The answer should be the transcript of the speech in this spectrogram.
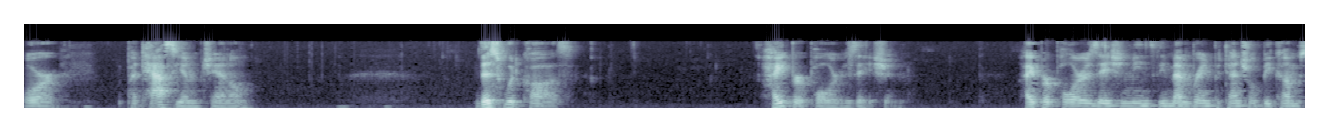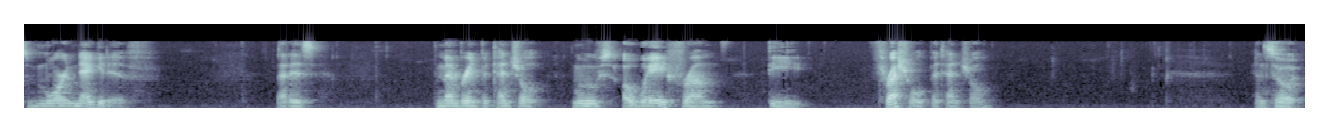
or potassium channel, this would cause hyperpolarization. Hyperpolarization means the membrane potential becomes more negative. That is, the membrane potential moves away from the threshold potential. And so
